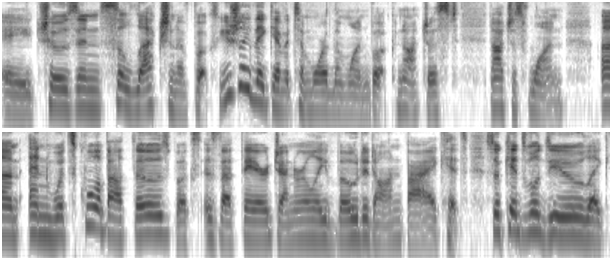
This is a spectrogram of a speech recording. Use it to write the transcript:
a chosen selection of books. Usually they give it to more than one book not just not just one. Um, and what's cool about those books is that they are generally voted on by kids. So kids will do like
